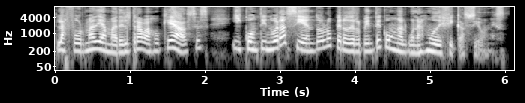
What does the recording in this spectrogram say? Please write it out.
la forma de amar el trabajo que haces y continuar haciéndolo, pero de repente con algunas modificaciones.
